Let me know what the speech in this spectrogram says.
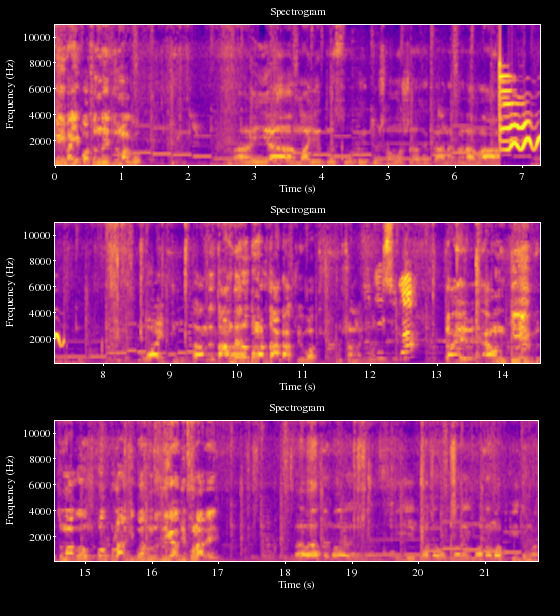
কি মাইয়া পছন্দ হয়েছে তোমাকে? মাইয়া মাইয়া তো চোখে একটু সমস্যা আছে কানা কানা ভাব। ওই তো তান্দেরও তোমার জায়গা আছে সমস্যা নাই। তাই এখন কি তোমাকে পোলার কি পছন্দ? জিগাও দি পোলারে। বাবা তোমার কি মত মানে মতামত কি তোমার?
